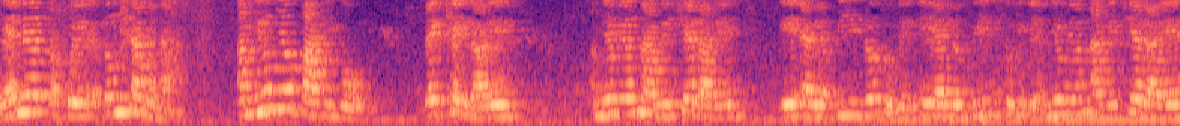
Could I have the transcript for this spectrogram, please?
လဲနဲ့တပွဲအသုံးချမနာအမျိုးမျိုးပါတီကိုတိုက်ခိုက်လာတယ်အမျိုးမျိုးနာမည်ဖြဲလာတယ် ALP တို့ဆိုပြီး ALV ဆိုပြီးအမျိုးမျိုးနာမည်ဖြဲလာတယ်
